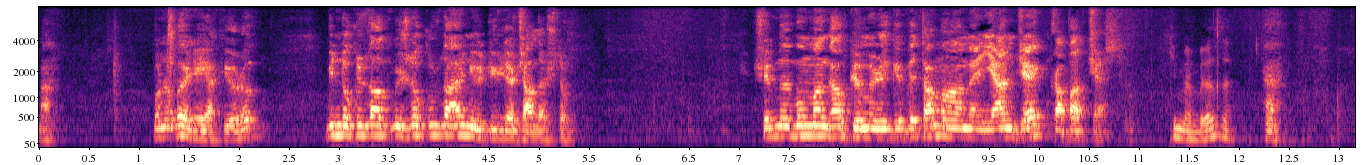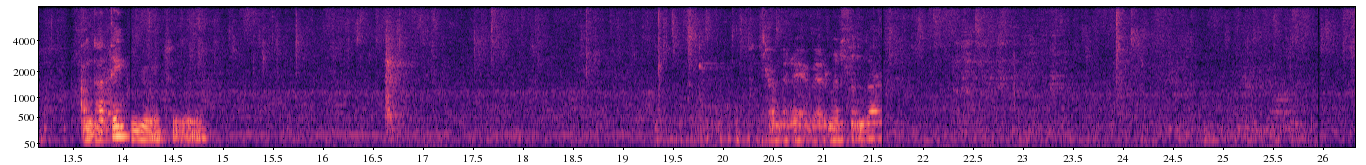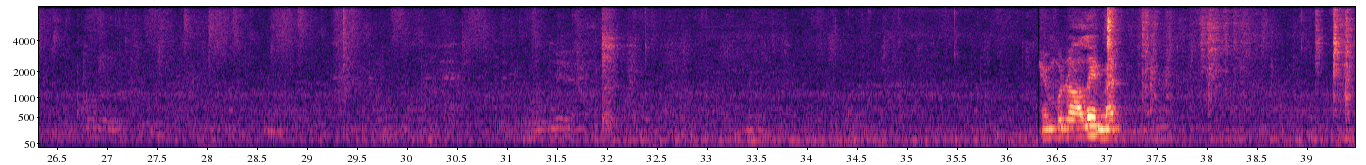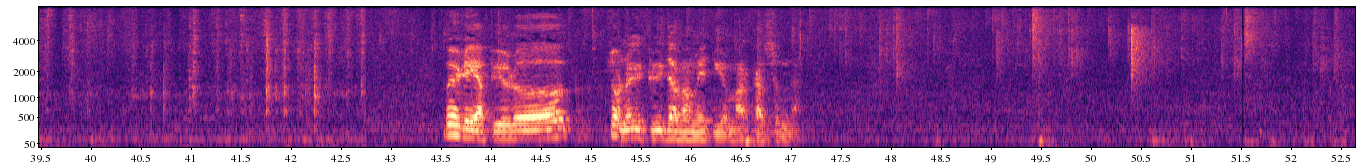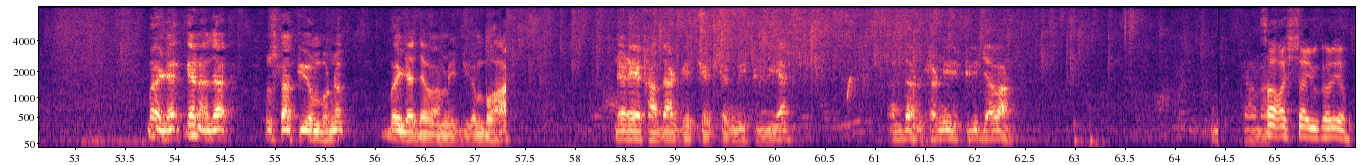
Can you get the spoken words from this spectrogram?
Bak. Bunu böyle yakıyorum. 1969'da aynı ütüyle çalıştım. Şimdi bu mangal kömürü gibi tamamen yanacak, kapatacağız. Kim ben biraz da. Heh. Anlatayım. Görüntüleri. Kameraya vermesin Şimdi bunu alayım ben. Böyle yapıyorum. Sonra ütüyü devam ediyorum arkasından. Böyle gene de ıslatıyorum bunu. Böyle devam ediyorum bu hal. Nereye kadar geçeceksin ütüye? Ondan sonra ütüyü devam. Tamam. Sağ aşağı yukarı yap.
